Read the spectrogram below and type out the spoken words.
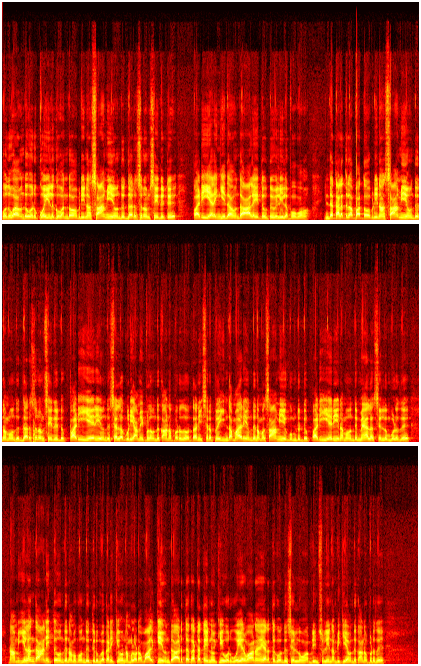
பொதுவாக வந்து ஒரு கோயிலுக்கு வந்தோம் அப்படின்னா சாமியை வந்து தரிசனம் செய்துட்டு படி இறங்கி தான் வந்து ஆலயத்தை விட்டு வெளியில் போவோம். இந்த தளத்தில் பார்த்தோம் அப்படின்னா சாமியை வந்து நம்ம வந்து தரிசனம் செய்துட்டு படி ஏறி வந்து செல்லக்கூடிய அமைப்பில் வந்து காணப்படுறது ஒரு தனி சிறப்பு. இந்த மாதிரி வந்து நம்ம சாமியை கும்பிட்டுட்டு படி ஏறி நம்ம வந்து மேலே செல்லும் பொழுது நாம் இழந்த அனைத்து வந்து நமக்கு வந்து திரும்ப கிடைக்கும். நம்மளோட வாழ்க்கையை வந்து அடுத்த கட்டத்தை நோக்கி ஒரு உயர்வான இடத்துக்கு வந்து செல்லும் அப்படின்னு சொல்லி நம்பிக்கையாக வந்து காணப்படுது.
